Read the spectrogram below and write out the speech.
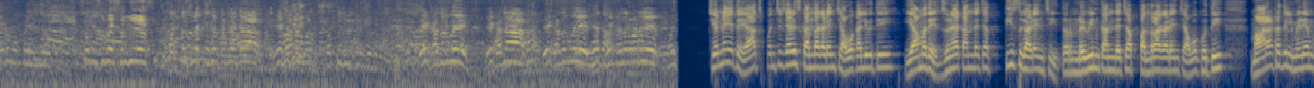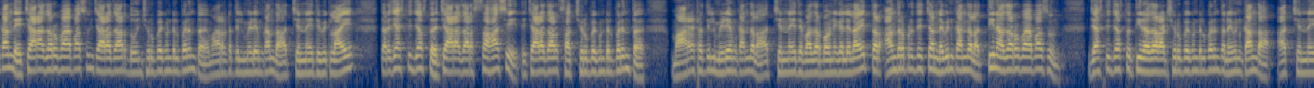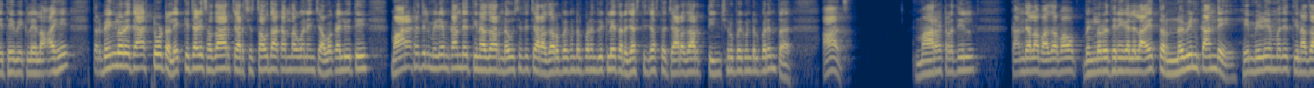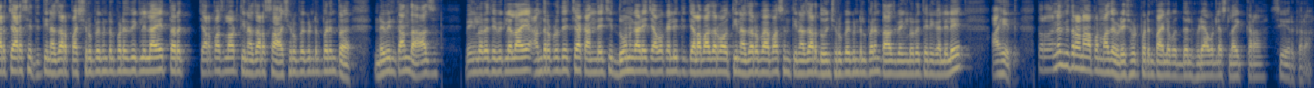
सव्वीस रुपये सव्वीस सत्तावीस रुपये किशोर कंट्रेकर एक हजार सत्तावीस रुपये किशोर कंट्रेकर. एक हजार रुपये एक हजार एक हजार रुपये एक हजार वाढले चेन्नई येथे आज पंचेचाळीस कांदा गाड्यांची आवक आली होती. यामध्ये जुन्या कांद्याच्या तीस गाड्यांची तर नवीन कांद्याच्या पंधरा गाड्यांची आवक होती. महाराष्ट्रातील मिडियम कांदे चार हजार रुपयापासून चार हजार दोनशे रुपये क्विंटलपर्यंत महाराष्ट्रातील मिडियम कांदा आज चेन्नई येथे विकला आहे. तर जास्तीत जास्त चार हजार सहाशे ते चार हजार सातशे रुपये क्विंटलपर्यंत महाराष्ट्रातील मिडियम कांद्याला आज चेन्नई येथे बाजारभाव निघालेला आहे. तर आंध्र प्रदेशच्या नवीन कांद्याला तीन हजार रुपयापासून जास्तीत जास्त तीन हजार आठशे रुपये क्विंटलपर्यंत नवीन कांदा आज चेन्नई येथे विकलेला आहे. तर बेंगलोर येथे आज टोटल एक्केचाळीस हजार चारशे चौदा कांदा गोण्यांची आवक आली होती. महाराष्ट्रातील मिडियम कांदे तीन हजार नऊशे ते चार हजार रुपये क्विंटलपर्यंत विकले. तर जास्तीत जास्त चार हजार तीनशे रुपये क्विंटलपर्यंत आज महाराष्ट्रातील कांद्याला बाजारभाव बेंगलोर येथे निघालेला आहे. तर नवीन कांदे हे मिडियममध्ये तीन हजार चारशे ते तीन हजार पाचशे रुपये क्विंटलपर्यंत विकलेले आहेत तर चार पाच लॉट तीन हजार सहाशे रुपये क्विंटलपर्यंत नवीन कांदा आज बेंगलोर येथे विकलेला आहे. आंध्र प्रदेशच्या कांद्याची दोन गाड्याची आवक आली होती. त्याला बाजारभाव तीन हजार रुपयापासून तीन हजार दोनशे रुपये क्विंटलपर्यंत आज बेंगलोर येथे निघालेले आहेत. तर धन्यवाद मित्रांनो आपण माझा व्हिडिओ शेवटपर्यंत पाहिल्याबद्दल. व्हिडिओ आवडल्यास लाईक करा शेअर करा.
